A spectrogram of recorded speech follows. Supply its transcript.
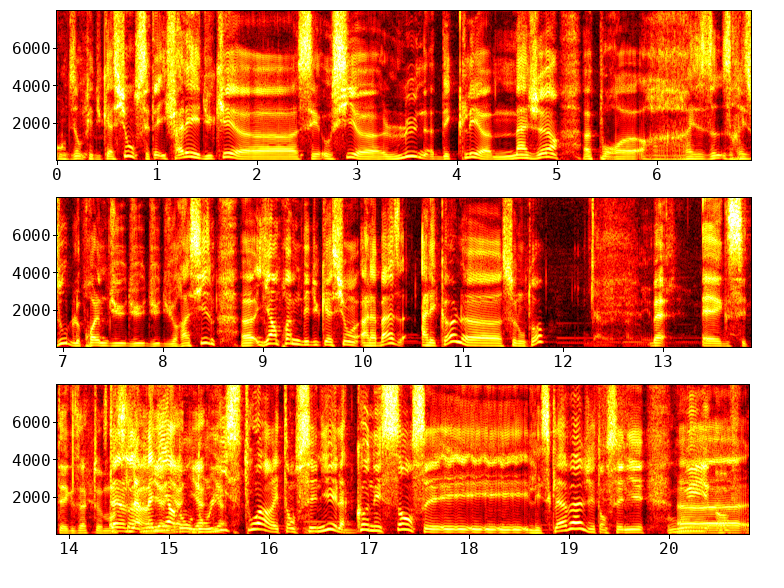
en- en disant que l'éducation, c'était, il fallait éduquer. euh, c'est aussi euh, l'une des clés euh, majeures pour euh, rés- résoudre le problème du, du- du- du racisme. Euh, Il y a un problème d'éducation à la base, à l'école, euh, selon toi? Ben, c'est exactement ça. la manière a- dont, l'histoire est enseignée, la connaissance et, et- et- et- et l'esclavage est enseigné, Oui, Euh,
